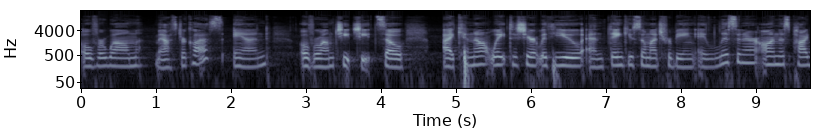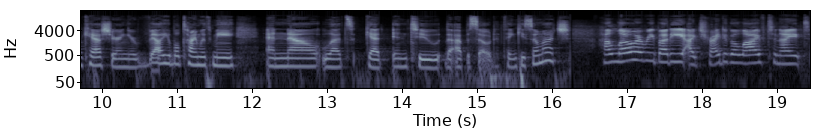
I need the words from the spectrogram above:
Overwhelm Masterclass and Overwhelm cheat sheet. So I cannot wait to share it with you. And thank you so much for being a listener on this podcast, sharing your valuable time with me. And now let's get into the episode. Thank you so much. Hello, everybody. I tried to go live tonight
